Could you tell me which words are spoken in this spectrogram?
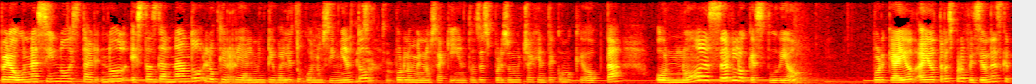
pero aún así no, estar, no estás ganando lo que realmente vale tu conocimiento, por lo menos aquí. Entonces, por eso mucha gente como que opta o no hacer lo que estudió, porque hay, hay otras profesiones que,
